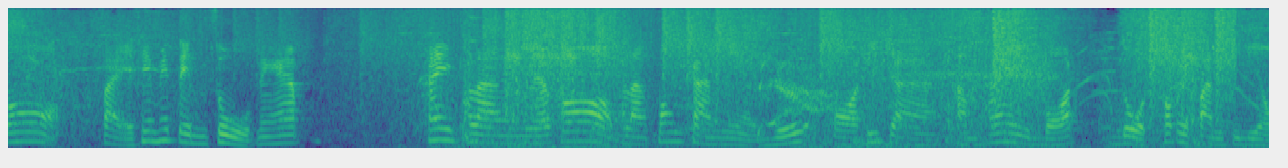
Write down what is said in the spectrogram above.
ก็ใส่ไอเทมให้เต็มสูบนะครับ ให้พลังแล้วก็พลังป้องกันเนี่ยเยอะพอที่จะทำให้บอสโดดเข้าไปฟันทีเดียว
